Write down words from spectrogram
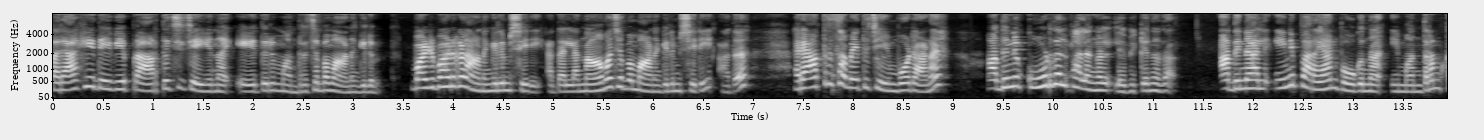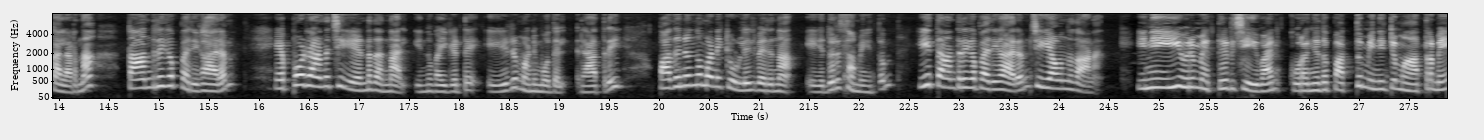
വരാഹി ദേവിയെ പ്രാർത്ഥിച്ച് ചെയ്യുന്ന ഏതൊരു മന്ത്രജപമാണെങ്കിലും വഴിപാടുകളാണെങ്കിലും ശരി അതല്ല നാമജപമാണെങ്കിലും ശരി അത് രാത്രി സമയത്ത് ചെയ്യുമ്പോഴാണ് അതിന് കൂടുതൽ ഫലങ്ങൾ ലഭിക്കുന്നത്. അതിനാൽ ഇനി പറയാൻ പോകുന്ന ഈ മന്ത്രം കലർന്ന താന്ത്രിക പരിഹാരം എപ്പോഴാണ് ചെയ്യേണ്ടതെന്നാൽ ഇന്ന് വൈകിട്ട് ഏഴ് മണി മുതൽ രാത്രി പതിനൊന്ന് മണിക്കുള്ളിൽ വരുന്ന ഏതൊരു സമയത്തും ഈ താന്ത്രിക പരിഹാരം ചെയ്യാവുന്നതാണ്. ഇനി ഈ ഒരു മെത്തേഡ് ചെയ്യുവാൻ കുറഞ്ഞത് പത്ത് മിനിറ്റ് മാത്രമേ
